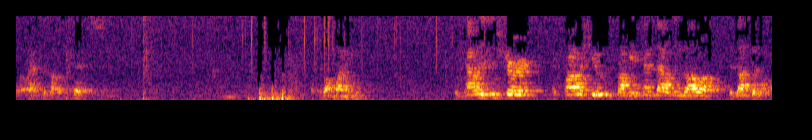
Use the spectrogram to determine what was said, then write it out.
So that's about this. That's about money. The town is insured, I promise you, it's probably a ten thousand dollar deductible.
